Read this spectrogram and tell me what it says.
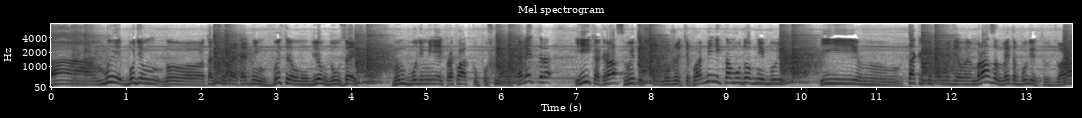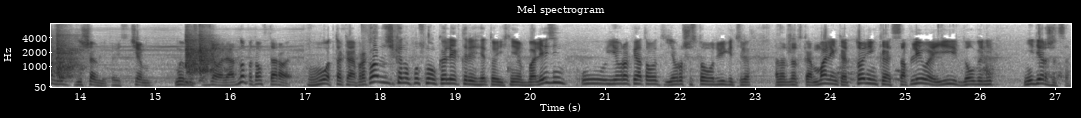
А, мы будем, э, так сказать, одним выстрелом убьем двух зайцев. Мы будем менять прокладку пускного коллектора и как раз вытащим уже теплообменник, нам удобнее будет. И так как это мы делаем разом, это будет в два раза дешевле, то есть чем мы бы сделали одно, потом второе. Вот такая прокладочка на пускном коллекторе. Это их болезнь у Евро 5, Евро 6 двигателя. Она такая маленькая, тоненькая, сопливая и долго не, не держится.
